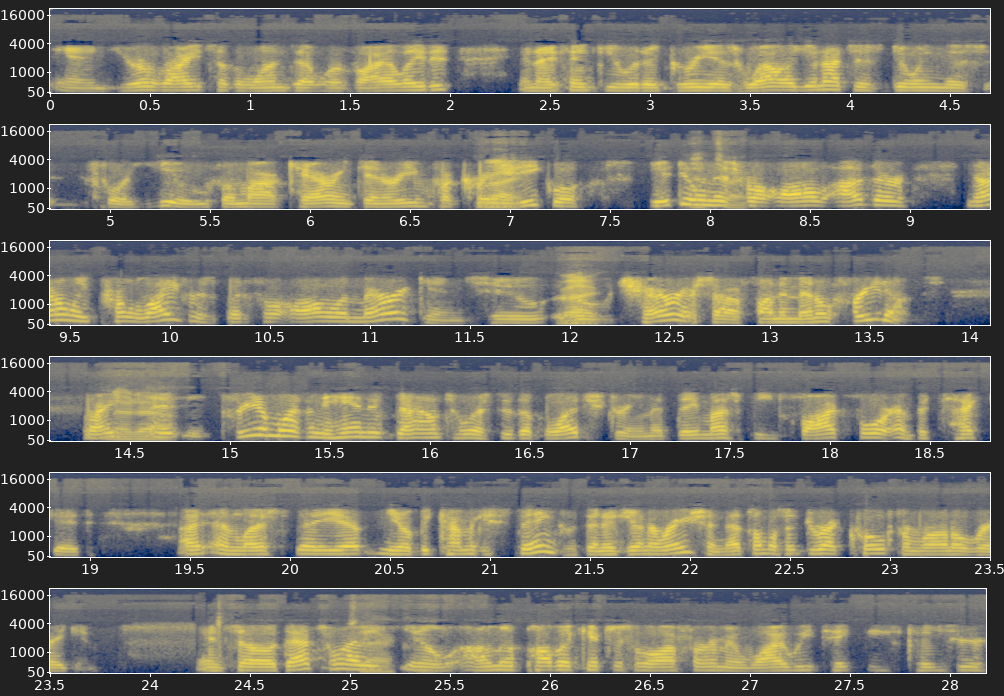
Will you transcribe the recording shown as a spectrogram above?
and your rights are the ones that were violated, and I think you would agree as well. You're not just doing this for you, for Mark Harrington, or even for Created right. Equal. You're doing That's this right. for all other, not only pro-lifers, but for all Americans who right. who cherish our fundamental freedoms. Right? No it, freedom wasn't handed down to us through the bloodstream. They must be fought for and protected uh, unless they, uh, you know, become extinct within a generation. That's almost a direct quote from Ronald Reagan. And so that's why, exactly. you know, I'm a public interest law firm and why we take these cases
